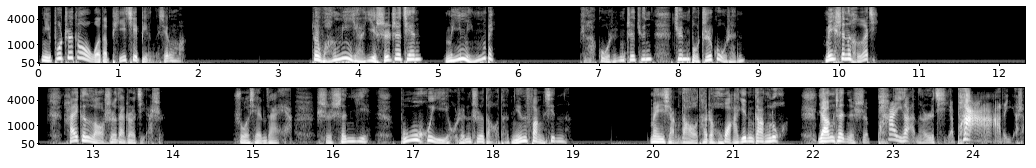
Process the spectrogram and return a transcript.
你不知道我的脾气秉性吗？这王密呀，一时之间。没明白，这故人之君，君不知故人，没深合计，还跟老师在这解释，说现在呀是深夜，不会有人知道的，您放心呢。没想到他这话音刚落，杨震是拍案而起，啪的一声，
